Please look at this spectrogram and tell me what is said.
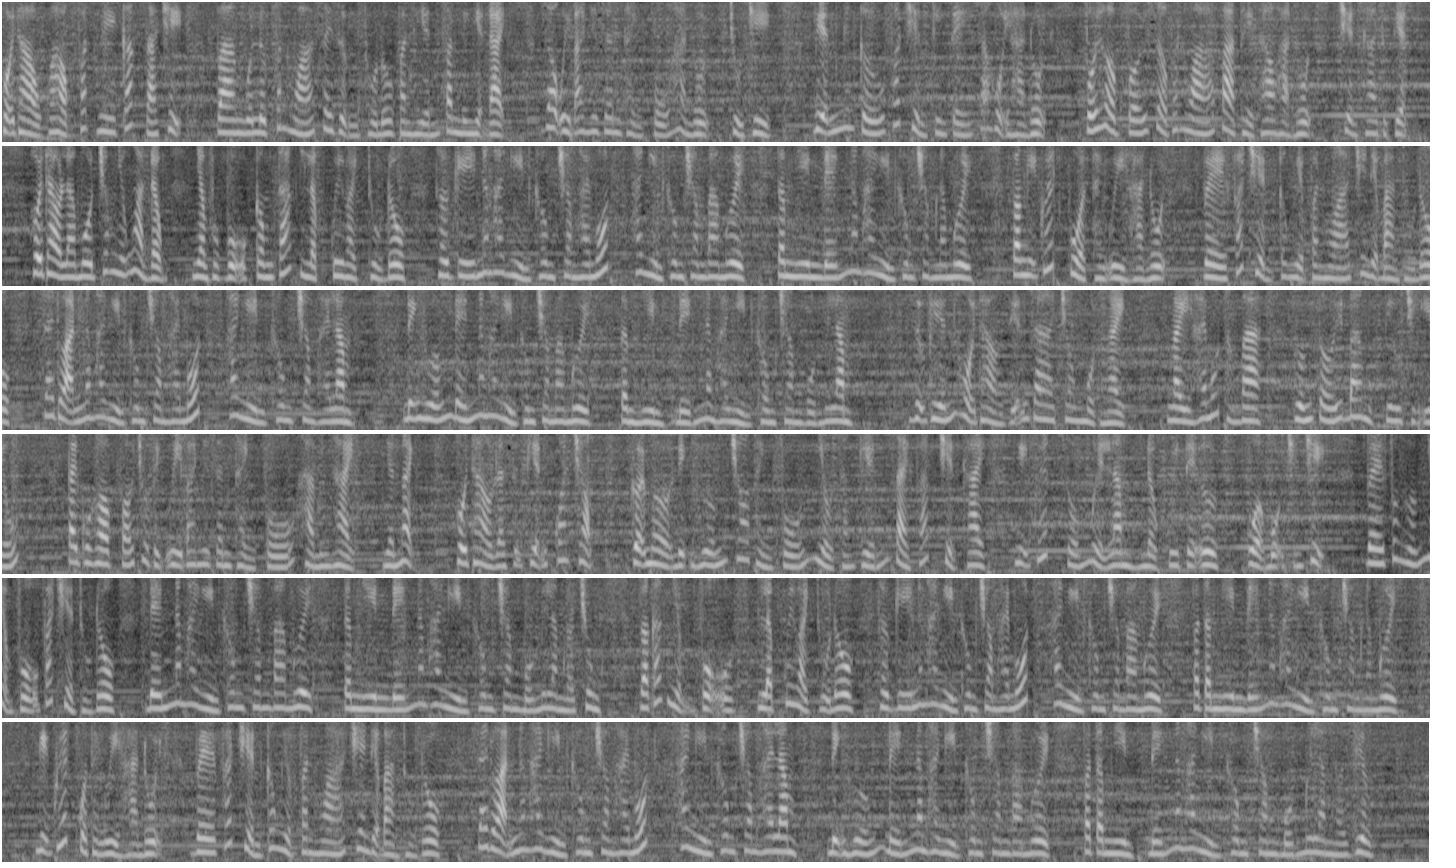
Hội thảo khoa học phát huy các giá trị và nguồn lực văn hóa xây dựng thủ đô văn hiến, văn minh hiện đại do Ủy ban nhân dân thành phố Hà Nội chủ trì, Viện Nghiên cứu Phát triển Kinh tế Xã hội Hà Nội phối hợp với Sở Văn hóa và Thể thao Hà Nội triển khai thực hiện. Hội thảo là một trong những hoạt động nhằm phục vụ công tác lập quy hoạch thủ đô thời kỳ năm 2021-2030, tầm nhìn đến năm 2050 và nghị quyết của Thành ủy Hà Nội về phát triển công nghiệp văn hóa trên địa bàn thủ đô giai đoạn năm 2021-2025, định hướng đến năm 2030, tầm nhìn đến năm 2045. Dự kiến hội thảo diễn ra trong một ngày, ngày 21 tháng 3, hướng tới ba mục tiêu chính yếu. Tại cuộc họp, Phó Chủ tịch Ủy ban nhân dân thành phố Hà Minh Hải nhấn mạnh, hội thảo là sự kiện quan trọng, gợi mở định hướng cho thành phố nhiều sáng kiến giải pháp triển khai nghị quyết số 15 NQTU của Bộ Chính trị về phương hướng nhiệm vụ phát triển thủ đô đến năm 2030, tầm nhìn đến năm 2045 nói chung và các nhiệm vụ lập quy hoạch thủ đô thời kỳ năm 2021-2030 và tầm nhìn đến năm 2050. Nghị quyết của Thành ủy Hà Nội về phát triển công nghiệp văn hóa trên địa bàn thủ đô giai đoạn năm 2021-2025, định hướng đến năm 2030 và tầm nhìn đến năm 2045 nói riêng.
